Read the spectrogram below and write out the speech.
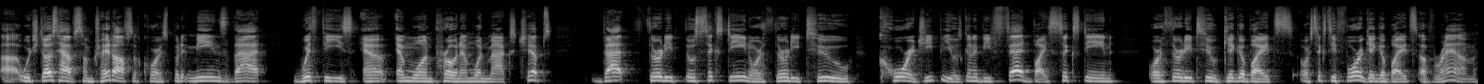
uh, which does have some trade offs, of course, but it means that with these M1 Pro and M1 Max chips, that 30, those 16 or 32 core GPU is going to be fed by 16 or 32 gigabytes or 64 gigabytes of RAM.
